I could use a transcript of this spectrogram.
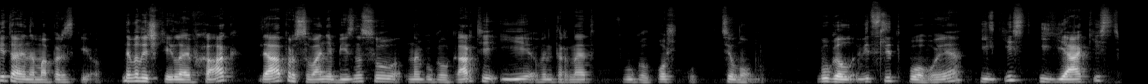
Вітаю на Mappers.io. Невеличкий лайфхак для просування бізнесу на Google карті і в інтернет в Google пошуку в цілому. Google відслідковує кількість і якість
